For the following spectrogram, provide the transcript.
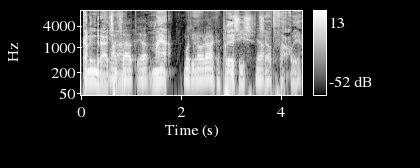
kan hij hem eruit slaan. out, ja. Maar ja, Moet hij wel raken. precies, Ja. hetzelfde verhaal weer.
